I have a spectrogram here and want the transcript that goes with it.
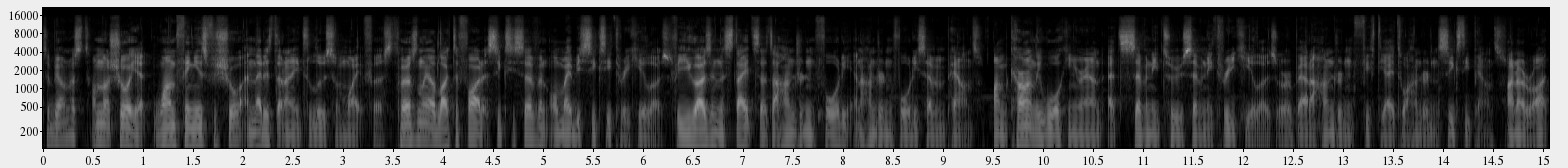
To be honest, I'm not sure yet. One thing is for sure, and that is that I need to lose some weight first. Personally, I'd like to fight at 67 or maybe 63 kilos. For you guys in the States, that's 140 and 147 pounds. I'm currently walking around at 72, 73 kilos or about 158 to 160 pounds. I know, right?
